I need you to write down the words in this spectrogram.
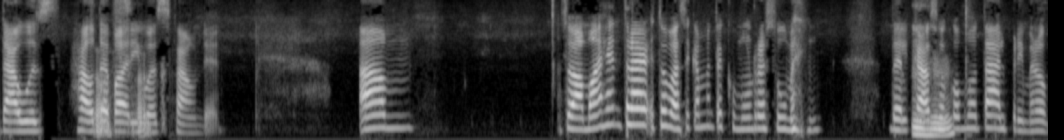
that was how the body was founded. Um, so vamos a entrar, esto básicamente es como un resumen del caso como tal, primero,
